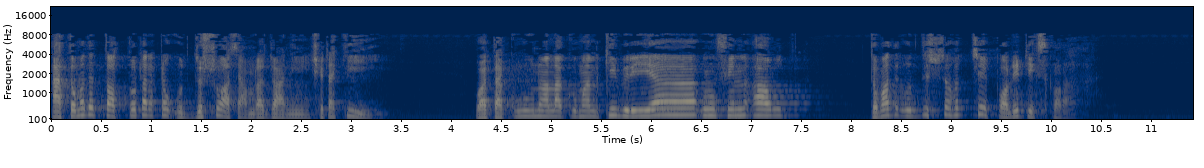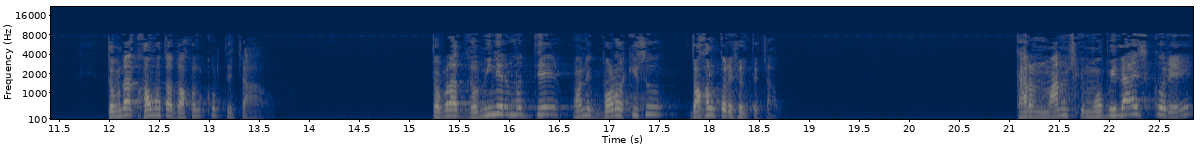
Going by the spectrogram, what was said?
আর তোমাদের তত্ত্বটার একটা উদ্দেশ্য আছে, আমরা জানি, সেটা কি? তোমাদের উদ্দেশ্য হচ্ছে পলিটিক্স করা। তোমরা ক্ষমতা দখল করতে চাও। তোমরা জমিনের মধ্যে অনেক বড় কিছু দখল করে ফেলতে চাও। কারণ মানুষকে মোবিলাইজ করে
